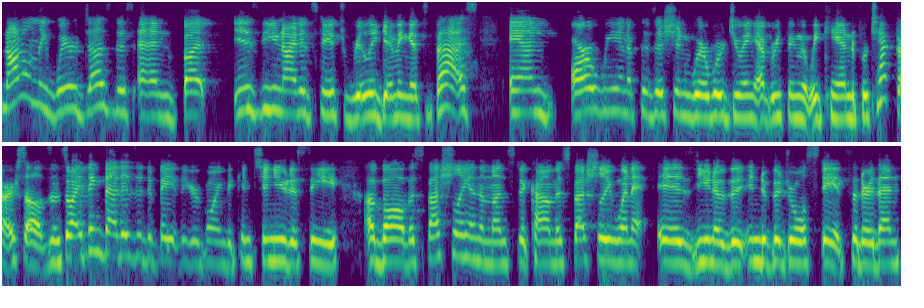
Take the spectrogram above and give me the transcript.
not only where does this end, but is the United States really giving its best? And are we in a position where we're doing everything that we can to protect ourselves? And so I think that is a debate that you're going to continue to see evolve, especially in the months to come, especially when it is, you know, the individual states that are then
